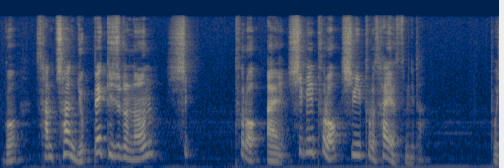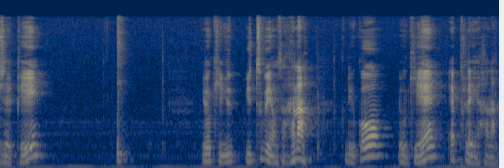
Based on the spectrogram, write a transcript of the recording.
그리고 3600 기준으로는 10% 아니 11% 12% 사이였습니다. 보시다시피. 이렇게 유, 유튜브 영상 하나 그리고 여기에 애플레이 하나.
